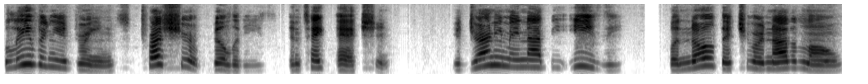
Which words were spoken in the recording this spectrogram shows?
believe in your dreams, trust your abilities, and take action. Your journey may not be easy, but know that you are not alone.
